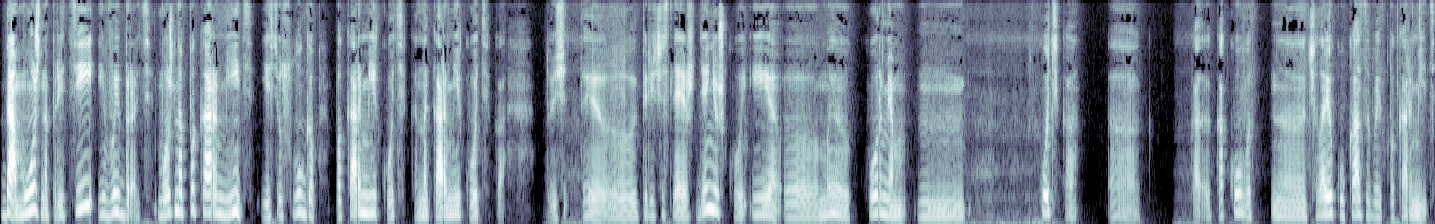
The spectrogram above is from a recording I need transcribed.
да, можно прийти и выбрать, можно покормить. Есть услуга покорми котика, накорми котика. То есть ты перечисляешь денежку, и мы кормим котика, э, какого э, человек указывает покормить.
